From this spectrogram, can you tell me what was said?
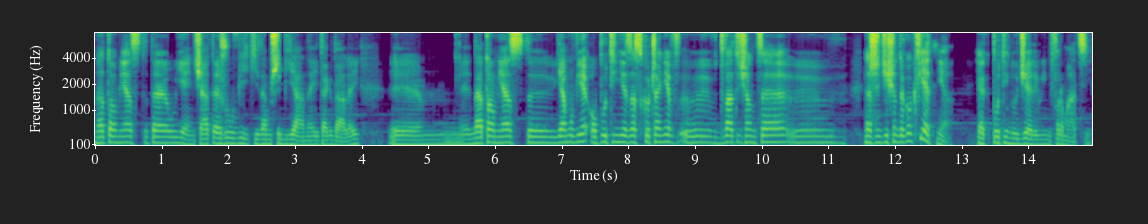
natomiast te ujęcia, te żółwiki tam przybijane i tak dalej. Ym, Natomiast ja mówię o Putinie zaskoczenie w, w 2000, y, znaczy 10 kwietnia, jak Putin udzielił informacji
